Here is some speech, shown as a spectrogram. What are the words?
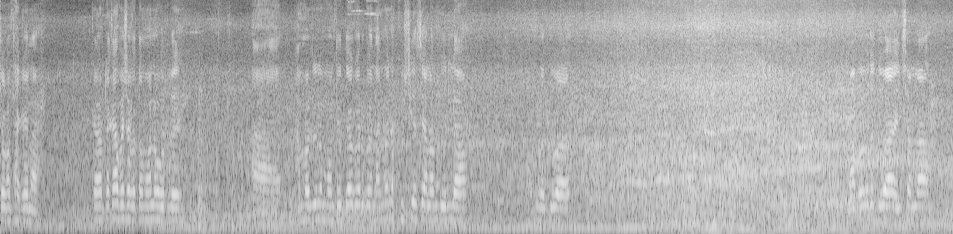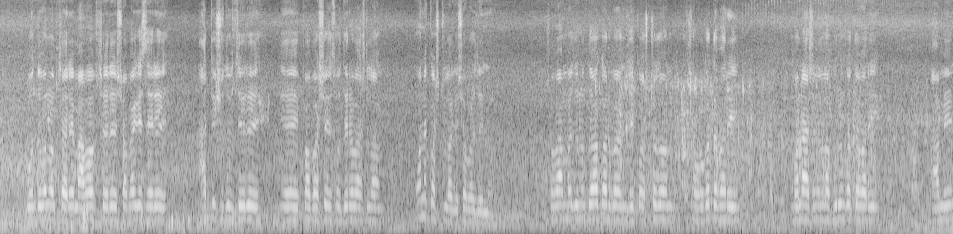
তখন থাকে না। কারণ টাকা পয়সা কথা মনে উঠলে আর আমার জন্য মন থেকে দোয়া করবেন। আমি অনেক খুশি আছি, আলহামদুলিল্লাহ। আপনার দোয়া। মা বাবাকে দোয়া ইনশাল্লাহ বন্ধু বান্ধব ছেড়ে, মা বাবা ছেড়ে, সবাইকে ছেড়ে, আত্মীয় স্বজন ছেড়ে প্রবাসে সৌদি আরব আসলাম। অনেক কষ্ট লাগে সবার জন্য। সবাই আমার জন্য দোয়া করবেন যে কষ্ট সফল করতে পারি মনে আসেন আল্লাহ পূরণ করতে পারি। আমিন।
